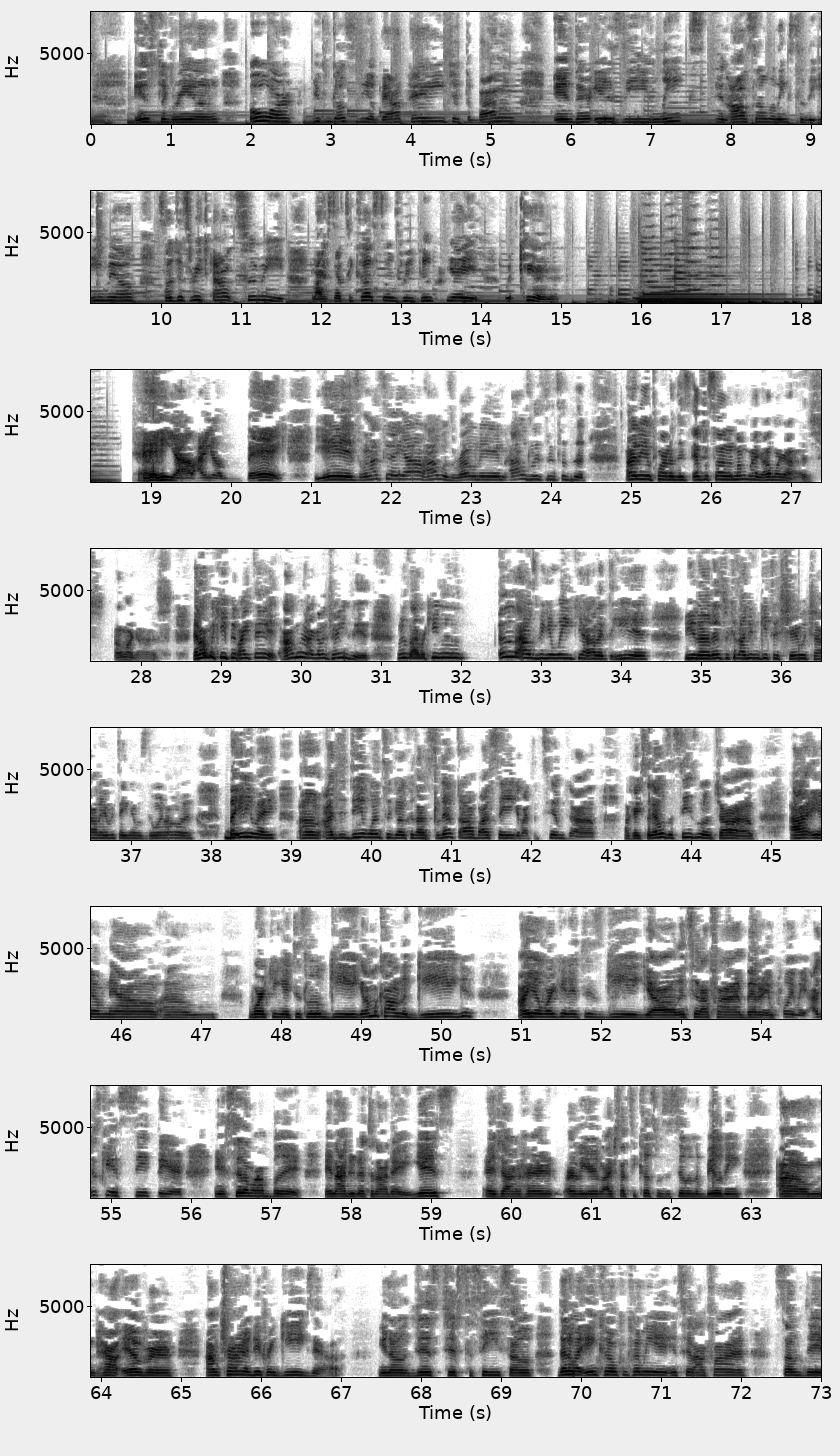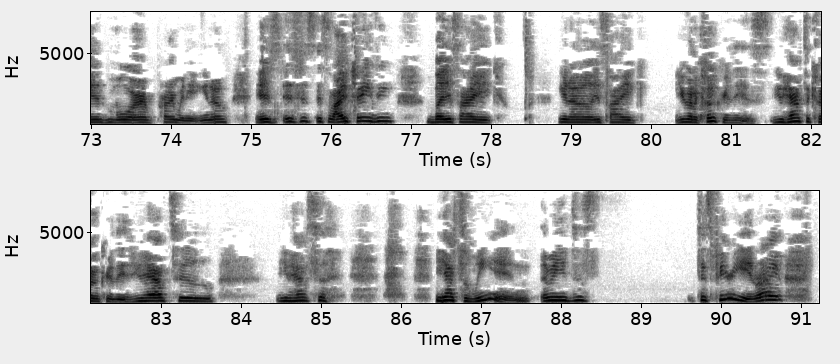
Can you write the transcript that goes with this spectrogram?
Instagram, or you can go to the About page at the bottom and there is the links and also the links to the email. So just reach out to me. Lifestyle Customs, we do create with care. Hey y'all, I am back. Yes, when I tell y'all I was rolling, I was listening to the earlier part of this episode and I'm like, oh my gosh, oh my gosh. And I'm gonna keep it like that. I'm not gonna change it. Like Rakina, uh, I was being weak, y'all, at the end. You know, that's because I didn't get to share with y'all everything that was going on. But anyway, um, I just did want to go because I left off by saying about the temp job. Okay, so that was a seasonal job. I am now um working at this little gig, and I'm gonna call it a gig. I am working at this gig, y'all, until I find better employment. I just can't sit there and sit on my butt and not do nothing all day. Yes, as y'all heard earlier, Lifestyle Customs is still in the building. Um, however, I'm trying different gigs out. You know, just just to see so that way income can come in until I find something more permanent. You know, it's it's just it's life changing, but it's like you know, it's like you're gonna conquer this. You have to conquer this. You have to. You have to. You have to win. I mean, just just period, right?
